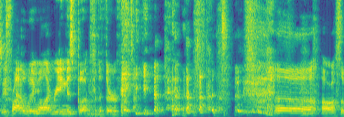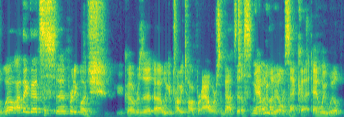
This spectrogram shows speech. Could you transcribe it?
so probably way- while I'm reading this book for the third or fourth time. uh, awesome. Well, I think that's uh, pretty much covers it. Uh, we could probably talk for hours about this, we and we will, 100% could. and we will.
